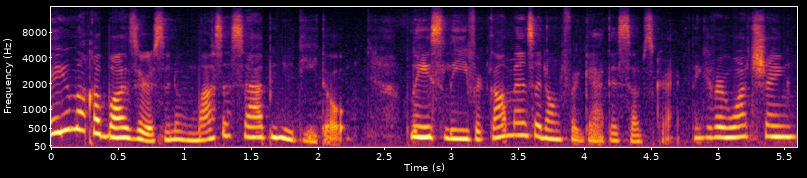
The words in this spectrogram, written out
Kayo mga kabuzzers, anong masasabi niyo dito? Please leave your comments and don't forget to subscribe. Thank you for watching.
